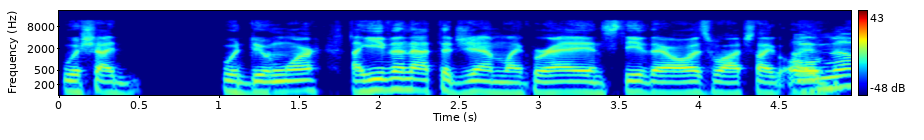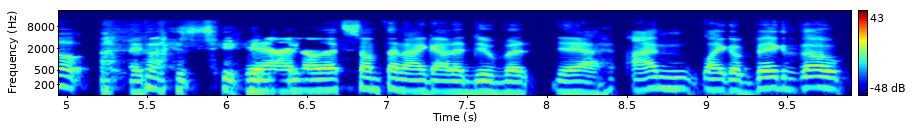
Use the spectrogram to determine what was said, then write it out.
wish I would do more. Like even at the gym, like Ray and Steve, they always watch like I old. know like, I see yeah, I know that's something I gotta do. But yeah, I'm like a big though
